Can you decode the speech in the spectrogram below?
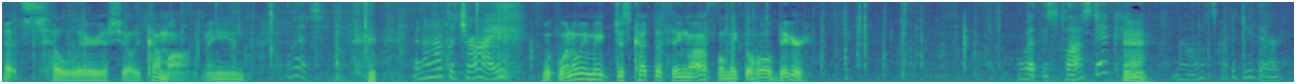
That's hilarious, Shelly. Come on, man. What? We're gonna have to try. Why don't we make just cut the thing off? We'll make the hole bigger. What, this plastic? Yeah. No, it's gotta be there.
